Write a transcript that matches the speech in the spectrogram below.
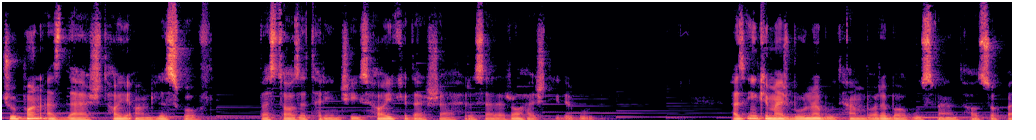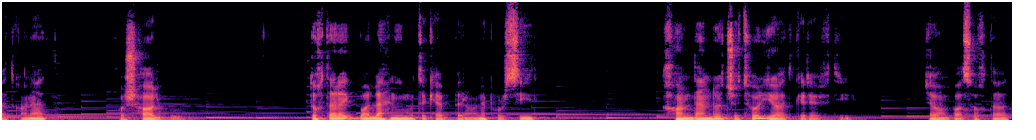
چوپان از دشت های آندلس گفت و از تازه ترین چیزهایی که در شهر سر راهش دیده بود. از اینکه مجبور نبود همواره با گوسفندها صحبت کند خوشحال بود. دخترک با لحنی متکبرانه پرسید خواندن را چطور یاد گرفتید؟ جوان پاسخ داد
